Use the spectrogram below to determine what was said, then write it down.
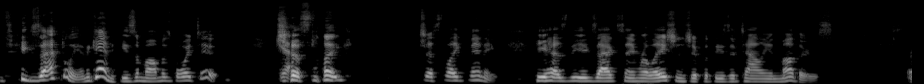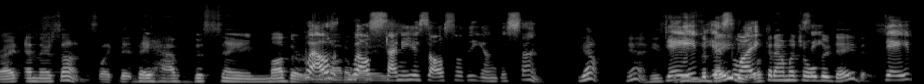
Exactly. And again, he's a mama's boy too. Yeah. Just like just like Vinny. He has the exact same relationship with these Italian mothers. Right? And their sons. Like they, they have the same mother. Well, well, ways. Sonny is also the youngest son. Yeah, yeah. he's Dave the is baby. like- Look at how much see, older Dave is. Dave,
